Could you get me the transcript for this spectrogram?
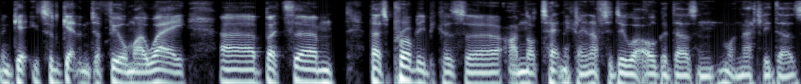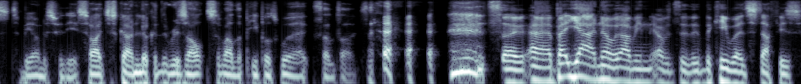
and get sort of get them to feel my way. Uh, but um, that's probably because uh, I'm not technical enough to do what Olga does and what Natalie does, to be honest with you. So I just go and look at the results of other people's work sometimes. so, but yeah, no, I mean, obviously the, the keyword stuff is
